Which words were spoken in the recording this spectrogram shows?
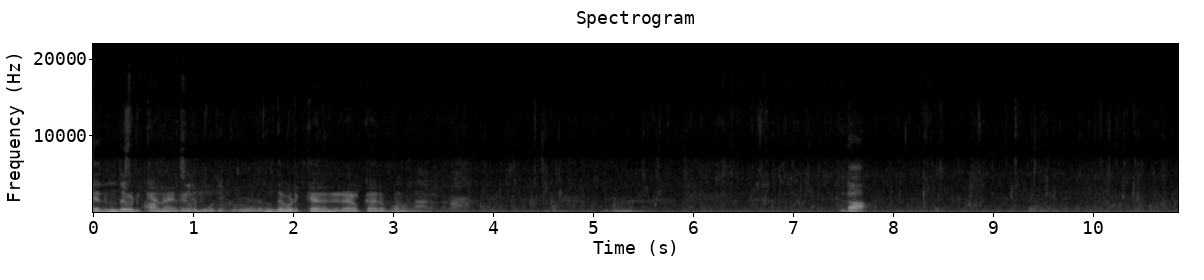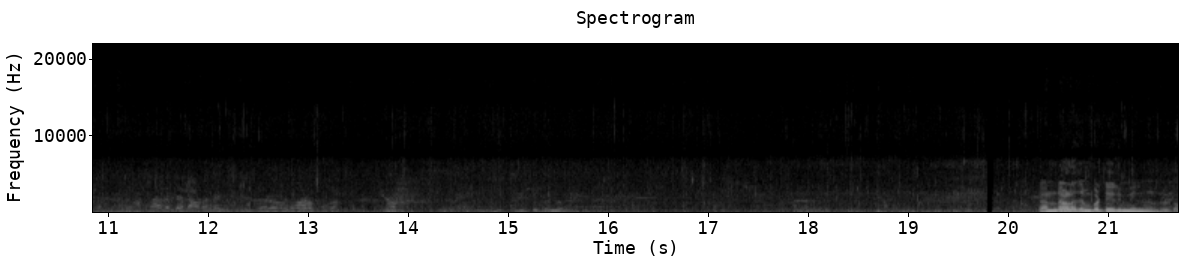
എരുന്ത് പിടിക്കാനായിട്ട് എരുന്ത് പിടിക്കാനായിട്ട് ആൾക്കാർ പോണം. ഉണ്ടോ രണ്ടാളെ ചെമ്പട്ടിയിൽ മീനുണ്ട് കേട്ടോ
